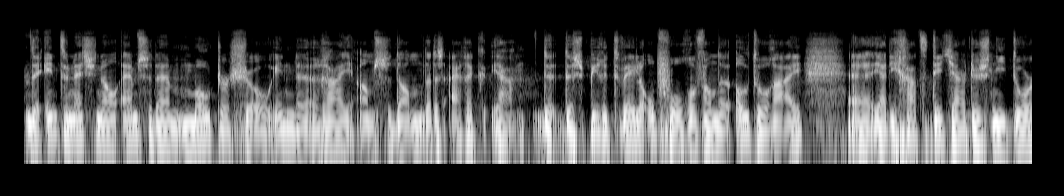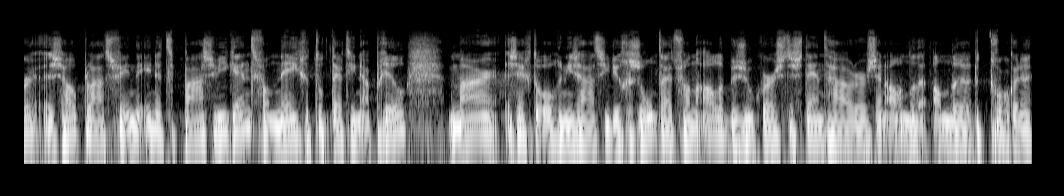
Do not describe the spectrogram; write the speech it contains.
de International Amsterdam Motor Show in de RAI Amsterdam. Dat is eigenlijk ja, de, de spirituele opvolger van de Autorij. Uh, ja, die gaat dit jaar dus niet door. Zou plaatsvinden in het paasweekend van 9 tot 13 april. Maar, zegt de organisatie, de gezondheid van alle bezoekers de standhouders en andere, andere betrokkenen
